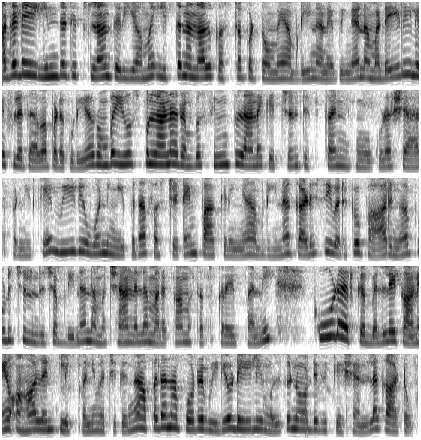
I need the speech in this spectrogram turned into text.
அடடே இந்த டிப்ஸ்லாம் தெரியாமல் இத்தனை நாள் கஷ்டப்பட்டோமே அப்படின்னு நினைப்பீங்க. நம்ம டெய்லி லைஃப்பில் தேவைப்படக்கூடிய ரொம்ப யூஸ்ஃபுல்லான ரொம்ப சிம்பிளான கிச்சன் டிப்ஸ் தான் இன்றைக்கி உங்கள் கூட ஷேர் பண்ணியிருக்கேன். வீடியோவை நீங்கள் இப்போ தான் ஃபஸ்ட்டு டைம் பார்க்குறீங்க அப்படின்னா கடைசி வரைக்கும் பாருங்கள் பிடிச்சிருந்துச்சு அப்படின்னா நம்ம சேனலை மறக்காமல் சப்ஸ்கிரைப் பண்ணி கூட இருக்க பெல்லைக்கானையும் ஆல்னு கிளிக் பண்ணி வச்சுக்கோங்க. அப்போ தான் நான் போடுற வீடியோ டெய்லி உங்களுக்கு நோட்டிஃபிகேஷனில் காட்டும்.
